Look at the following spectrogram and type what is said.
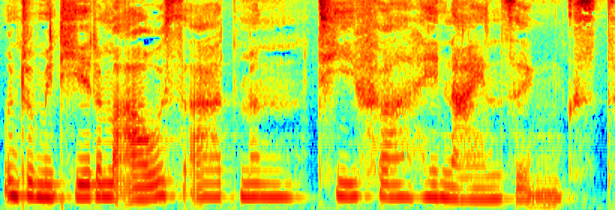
und du mit jedem Ausatmen tiefer hineinsinkst.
